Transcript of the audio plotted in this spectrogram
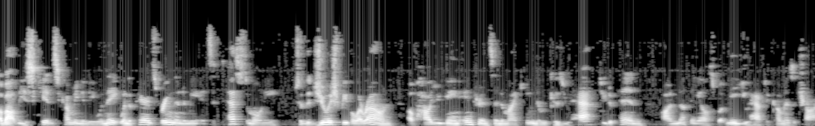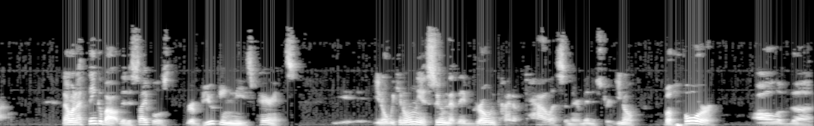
about these kids coming to me. When they when the parents bring them to me, it's a testimony to the Jewish people around of how you gain entrance into my kingdom because you have to depend on nothing else but me. You have to come as a child." Now, when I think about the disciples rebuking these parents, you know, we can only assume that they've grown kind of callous in their ministry. You know, before all of the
